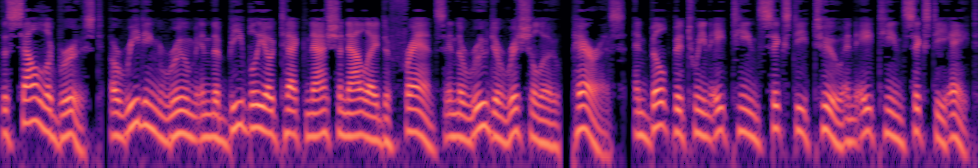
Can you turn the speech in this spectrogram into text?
The Salle Labrouste, a reading room in the Bibliothèque nationale de France in the Rue de Richelieu, Paris, and built between 1862 and 1868.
